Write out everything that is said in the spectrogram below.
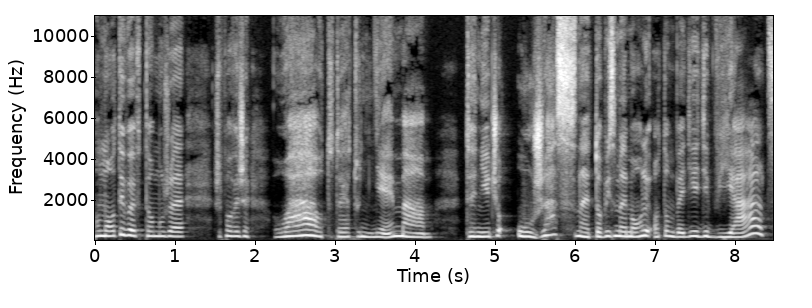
ho motivuje v tomu, že, že povie, že wow, toto ja tu nemám, to je niečo úžasné, to by sme mohli o tom vedieť viac.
